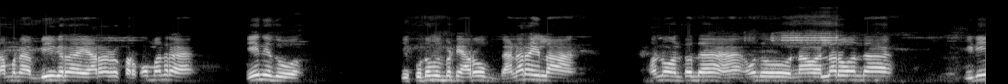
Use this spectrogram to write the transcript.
ತಮ್ಮನ್ನ ಬೀಗರ ಯಾರು ಕರ್ಕೊಂಬಂದ್ರ ಏನಿದು? ಈ ಕುಟುಂಬದ ಬಿಟ್ಟು ಯಾರೋ ಬ್ಯಾನರ ಇಲ್ಲ ಅನ್ನುವಂಥದ್ದ ಒಂದು ನಾವೆಲ್ಲರೂ ಒಂದ ಇಡೀ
